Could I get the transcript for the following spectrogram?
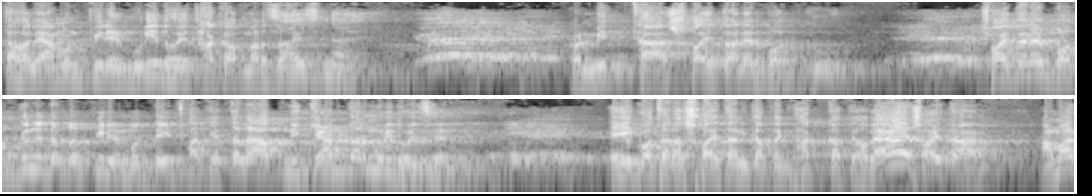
তাহলে এমন পীরের মুড়িদ হয়ে থাকা আপনার জায়েজ নাই। কারণ মিথ্যা শয়তানের বদগুণ। শয়তানের বদগুণ আপনার পীরের মধ্যেই থাকে, তাহলে আপনি কেন তার মুড়িদ হয়েছেন এই কথাটা শয়তানকে আপনাকে ধাক্কাতে হবে। হ্যাঁ শয়তান, আমার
